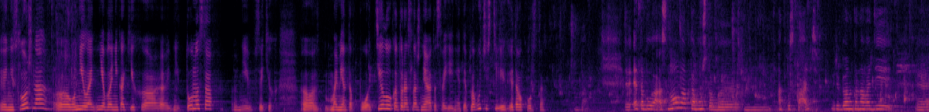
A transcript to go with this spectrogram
несложно. У Нила не было никаких ни тонусов, ни всяких моментов по телу, которые осложняют освоение этой плавучести и этого курса. Да. Э, Это была основа к тому, чтобы отпускать ребенка на воде, э,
